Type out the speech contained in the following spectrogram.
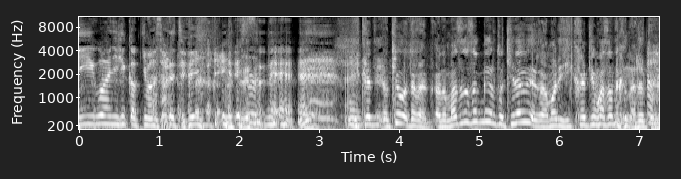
いい具合に引っかき回されていいですね、引っかき今日はだからあの松田さんがやると木田上があまり引っかき回さなくなるという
